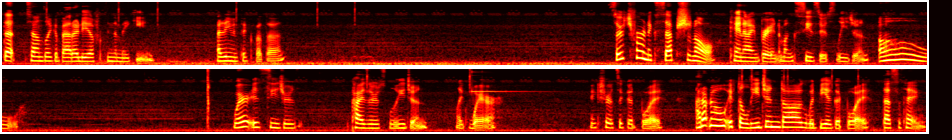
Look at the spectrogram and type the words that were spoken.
That sounds like a bad idea in the making. I didn't even think about that. Search for an exceptional canine brain among Caesar's legion. Oh. Where is Caesar's Kaiser's legion? Like where? Make sure it's a good boy. I don't know if the legion dog would be a good boy. That's the thing.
